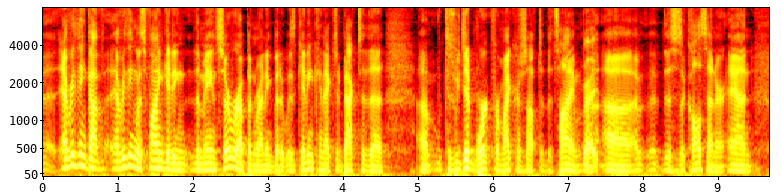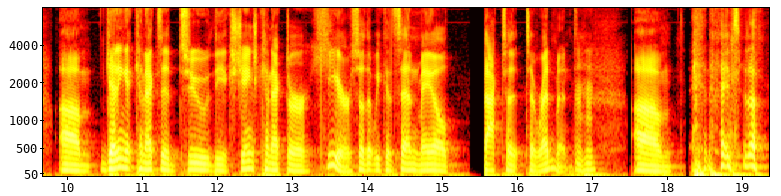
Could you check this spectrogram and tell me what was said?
uh, everything got everything was fine getting the main server up and running, but it was getting connected back to the because we did work for Microsoft at the time. Right. Uh, this is a call center and. Um, getting it connected to the Exchange connector here so that we could send mail back to, to Redmond. Mm-hmm. Um, and I ended up,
